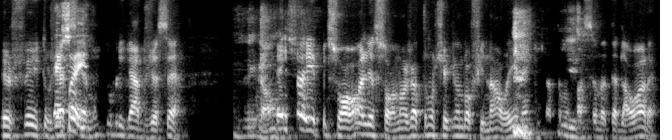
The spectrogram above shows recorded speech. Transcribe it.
Perfeito, Gessé. É muito obrigado, Gessé. Legal. É isso aí, pessoal. Olha só, nós já estamos chegando ao final aí, né? Já estamos passando até da hora.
